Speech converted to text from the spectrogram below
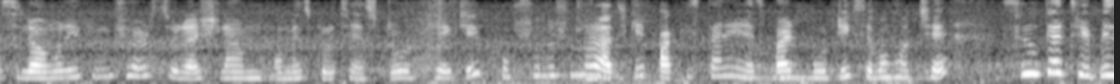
আসসালামু আলাইকুম স্যার চলে আসলাম ওমেন্স ক্লোথিং স্টোর থেকে। খুব সুন্দর সুন্দর আজকে পাকিস্তানি ইন্সপায়ার্ড বুটিক্স এবং হচ্ছে সিল্কের থ্রি পিস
